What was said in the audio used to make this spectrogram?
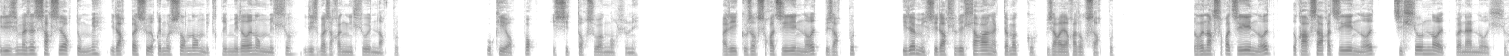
илисимасассарсиортумми иларпассуи qimуссернермик qimмилеринермиллу илисимасақангиллуиннарпут укиорпоq исситторсуангорлүни алииккусерсоқатигииннерит писарпут. Илами силарлулиллараангат тамакку писариақалерсарпут. Эринарсоқатигииннерит эқарсаақатигииннерит тиллууннерит панааннериллу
